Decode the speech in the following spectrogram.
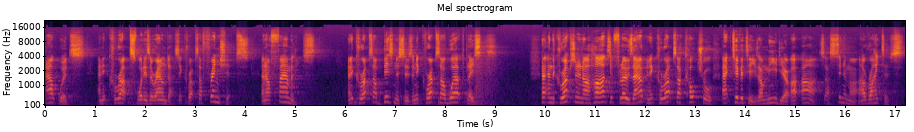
outwards and it corrupts what is around us. It corrupts our friendships and our families. And it corrupts our businesses and it corrupts our workplaces. And the corruption in our hearts, it flows out and it corrupts our cultural activities, our media, our arts, our cinema, our writers.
